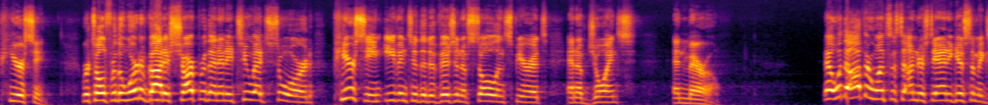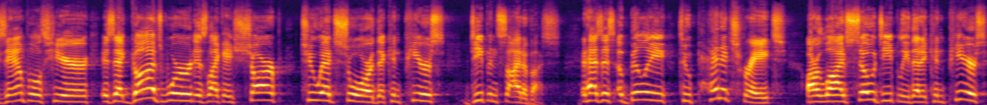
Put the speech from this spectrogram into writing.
piercing. We're told, For the Word of God is sharper than any two edged sword, piercing even to the division of soul and spirit and of joints and marrow. Now, what the author wants us to understand, he gives some examples here, is that God's Word is like a sharp two edged sword that can pierce deep inside of us. It has this ability to penetrate our lives so deeply that it can pierce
